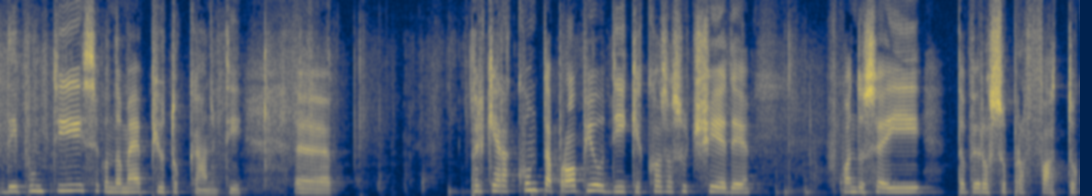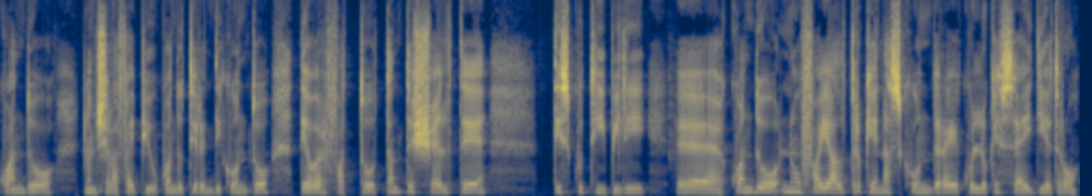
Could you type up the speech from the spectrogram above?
dei punti secondo me più toccanti, eh, perché racconta proprio di che cosa succede quando sei davvero sopraffatto, quando non ce la fai più, quando ti rendi conto di aver fatto tante scelte discutibili eh, quando non fai altro che nascondere quello che sei dietro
